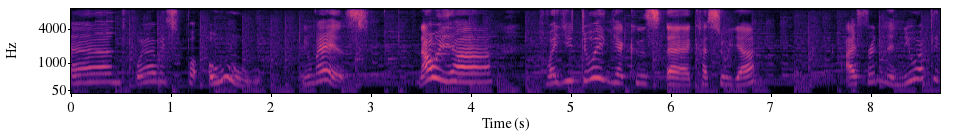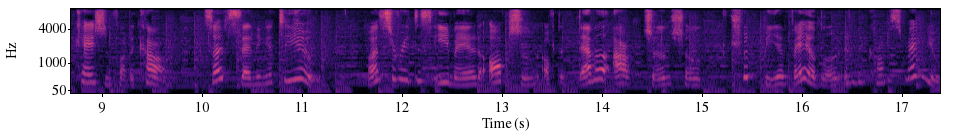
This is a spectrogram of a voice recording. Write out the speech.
And where are we supposed? Oh, new mails. Naoya, how are you doing, Yakuz- uh, Kazuya? I've written a new application for the car, so I'm sending it to you. Once you read this email, the option of the Devil Auction should, should be available in the comms menu.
